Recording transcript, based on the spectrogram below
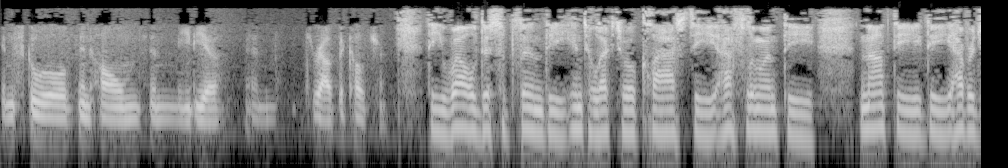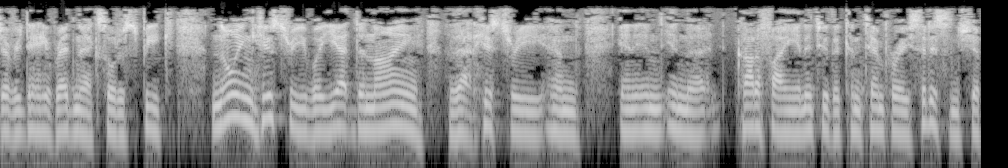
in schools, in homes, in media, and throughout the culture. The well-disciplined, the intellectual class, the affluent, the not the the average everyday redneck, so to speak, knowing history but yet denying that history and in in, in the codifying it into the contemporary citizenship.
